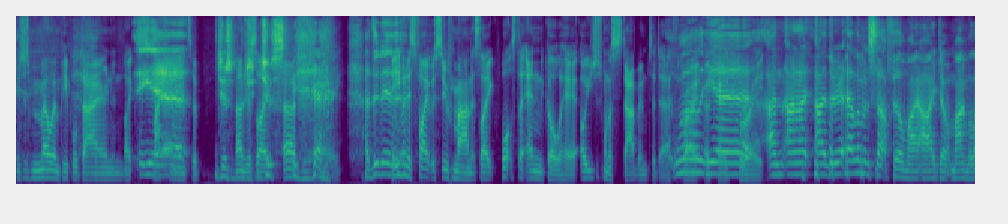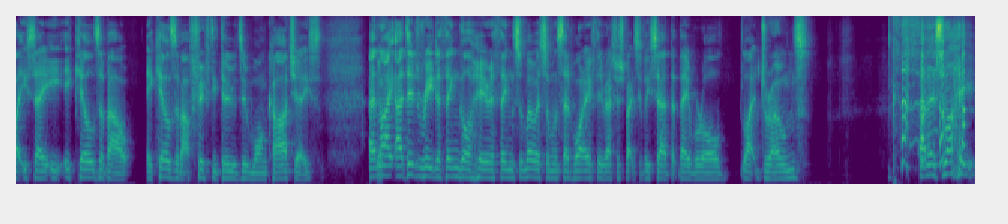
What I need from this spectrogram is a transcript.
He's just mowing people down and like Yeah. into. Just, I'm just like, yeah. okay. I did it. Even his fight with Superman, it's like, what's the end goal here? Oh, you just want to stab him to death. Well, right, okay, yeah, great. and and I, I, there are elements of that film I, I don't mind, but like you say, he, he kills about he kills about fifty dudes in one car chase. And Yep. like I did read a thing or hear a thing somewhere where someone said, "What if they retrospectively said that they were all like drones?" and it's like,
